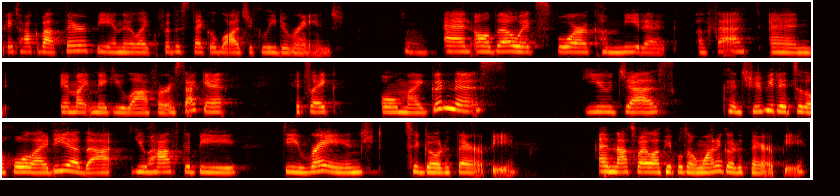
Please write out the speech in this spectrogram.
they talk about therapy and they're like, for the psychologically deranged. Mm. And although it's for comedic effect and it might make you laugh for a second, it's like, oh my goodness, you just contributed to the whole idea that you have to be deranged to go to therapy. And that's why a lot of people don't want to go to therapy.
